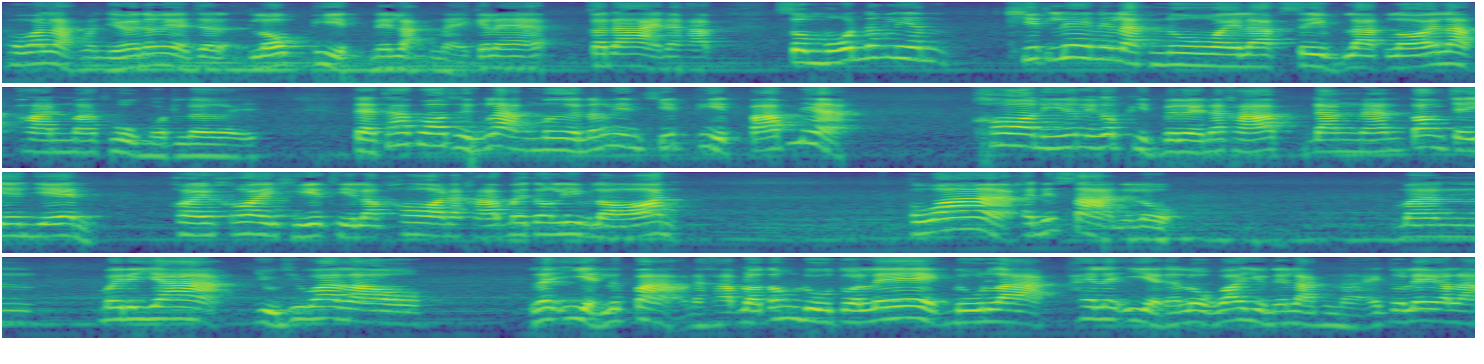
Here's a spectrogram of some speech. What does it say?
เพราะว่าหลักมันเยอะนักเรียนจะลบผิดในหลักไหนก็แล้วก็ได้นะครับ สมมุตินักเรียนคิดเลขในหลักหน่วย หลักสิบหลักร้อยหลักพันมาถูกหมดเลย แต่ถ้าพอถึงหลักหมื่นนักเรียนคิดผิดปั๊บเนี่ยข้อนี้นักเรียนก็ผิดไปเลยนะครับ ดังนั้นต้องใจเย็นๆ ค่อยๆคคิดทีละข้อนะครับ ไม่ต้องรีบร้อน เพราะว่าคณิตศาสตร์เนี่ยลูกมันไม่ได้ยากอยู่ที่ว่าเรา ละเอียดหรือเปล่านะครับ เราต้องดูตัวเลขดูหลักให้ละเอียดนะลูกว่าอยู่ในหลักไหนตัวเลขอะไร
